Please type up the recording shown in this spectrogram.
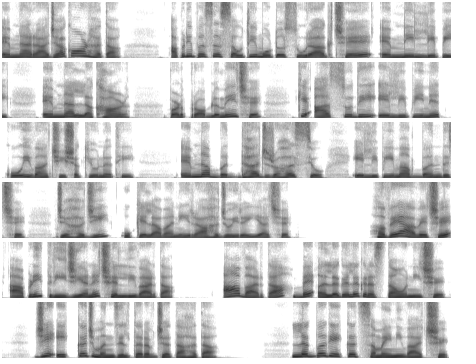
એમના રાજા કોણ હતા? આપણી પાસે સૌથી મોટો સુરાગ છે એમની લિપિ એમના લખાણ. પણ પ્રોબ્લેમ એ છે કે આજ સુધી એ લિપિને કોઈ વાંચી શક્યું નથી. એમના બધા જ રહસ્યો એ લિપિમાં બંધ છે, જે હજી ઉકેલાવાની રાહ જોઈ રહ્યા છે. હવે આવે છે આપણી ત્રીજી અને છેલ્લી વાર્તા. આ વાર્તા બે અલગ અલગ રસ્તાઓની છે, જે એક જ મંઝિલ તરફ જતા હતા. લગભગ એક જ સમયની વાત છે,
